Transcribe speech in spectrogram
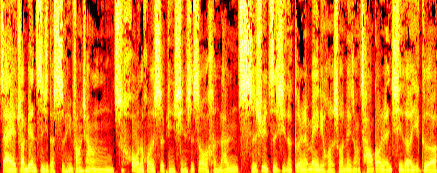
在转变自己的视频方向之后呢，或者视频形式之后，很难持续自己的个人魅力，或者说那种超高人气的一个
